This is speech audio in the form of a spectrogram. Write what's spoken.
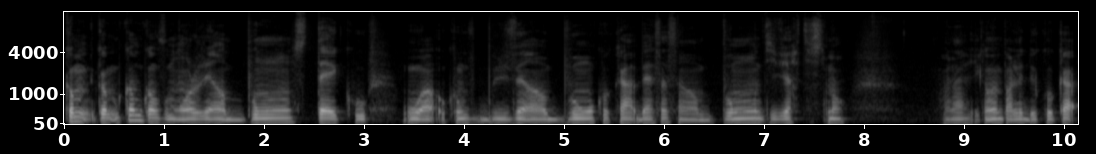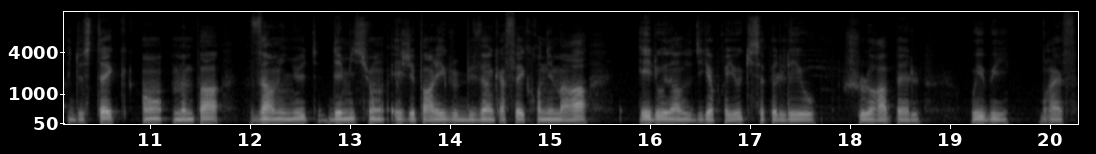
comme, comme, comme quand vous mangez un bon steak ou, ou, quand vous buvez un bon coca, ben ça c'est un bon divertissement. Voilà, j'ai quand même parlé de coca et de steak en même pas 20 minutes d'émission et j'ai parlé que je buvais un café avec René Mara et Leonardo DiCaprio qui s'appelle Léo, je le rappelle. Oui oui, bref,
